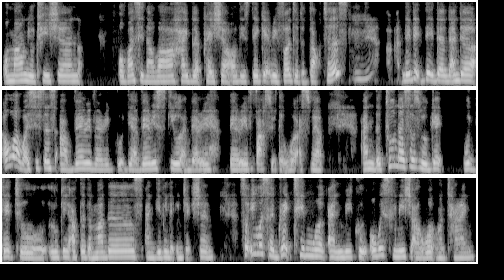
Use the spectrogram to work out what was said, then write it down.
or malnutrition, or once in a while high blood pressure, all this, they get referred to the doctors. Mm-hmm. They, they, they, and the, all our assistants are very, very good. They are very skilled and very, very fast with their work as well. And the two nurses will get we get to looking after the mothers and giving the injection. So it was a great teamwork and we could always finish our work on time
